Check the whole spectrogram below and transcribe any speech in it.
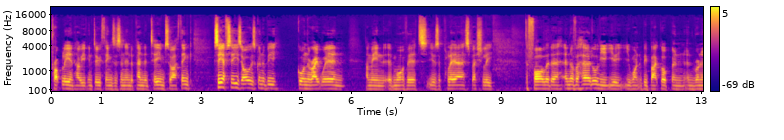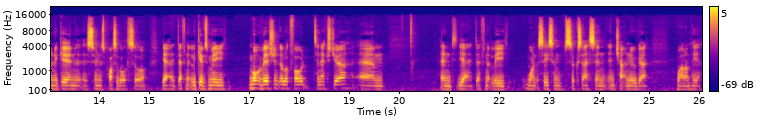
properly and how you can do things as an independent team. So I think CFC is always going to be going the right way, and I mean it motivates you as a player, especially to fall at a, another hurdle. You, you you want to be back up and, and running again as soon as possible. So yeah, it definitely gives me motivation to look forward to next year. Um, and yeah, definitely want to see some success in, in Chattanooga while I'm here.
